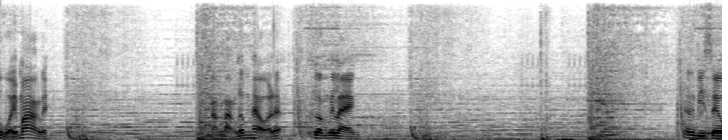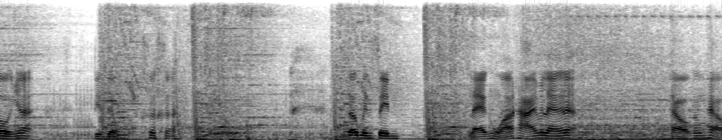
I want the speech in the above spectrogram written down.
สวยมากเลย หลังๆเริ่มแผ่วแล้ว เครื่องไม่แรงเครื่องดีเซลอย่างเงี้ยดีเซลเครื่องเบนซิน แรงหัวท้ายไม่แรงเนี่ยแผ่วเครื่องแผ่ว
